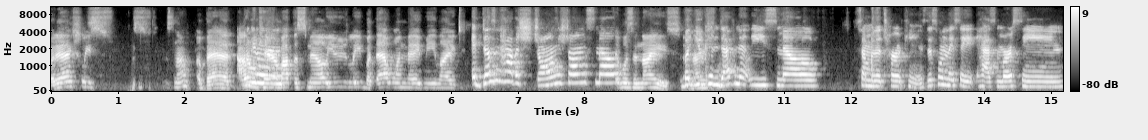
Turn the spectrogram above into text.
But it actually it's, it's not a bad. I don't care about the smell usually, but that one made me like It doesn't have a strong, strong smell, it was a nice. a but you nice can one. definitely smell some of the terpenes. This one they say has myrcene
